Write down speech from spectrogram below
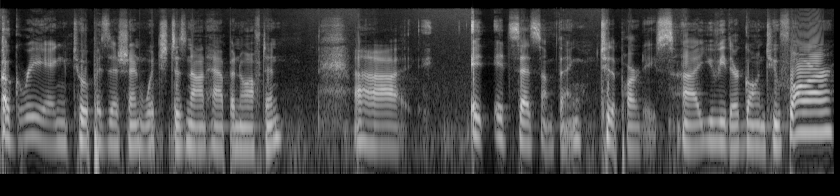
agreeing to a position, which does not happen often, uh, it, it says something to the parties. Uh, you've either gone too far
